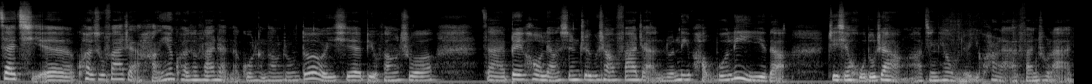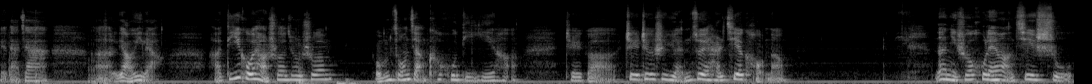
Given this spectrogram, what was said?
在企业快速发展、行业快速发展的过程当中，都有一些，比方说在背后良心追不上发展、伦理跑不过利益的这些糊涂账啊。今天我们就一块儿来翻出来给大家呃聊一聊。好，第一个我想说的就是说。我们总讲客户第一哈，这个这个这个是原罪还是借口呢？那你说互联网技术、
